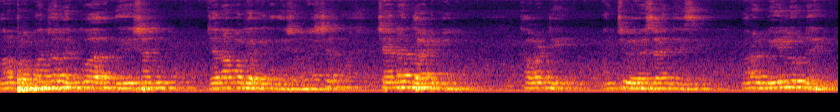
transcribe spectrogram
మన ప్రపంచంలో ఎక్కువ దేశం జనాభా కలిగిన దేశం. రష్యా చైనా దాటిపోయింది. కాబట్టి మంచి వ్యవసాయం చేసి మనకు నీళ్ళు ఉన్నాయి.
